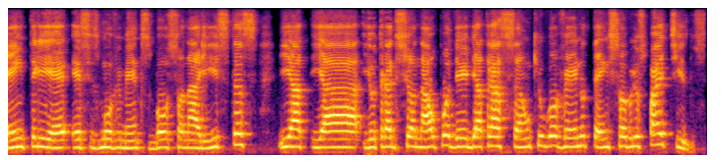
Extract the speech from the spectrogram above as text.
entre é, esses movimentos bolsonaristas e, a, e, a, e o tradicional poder de atração que o governo tem sobre os partidos.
